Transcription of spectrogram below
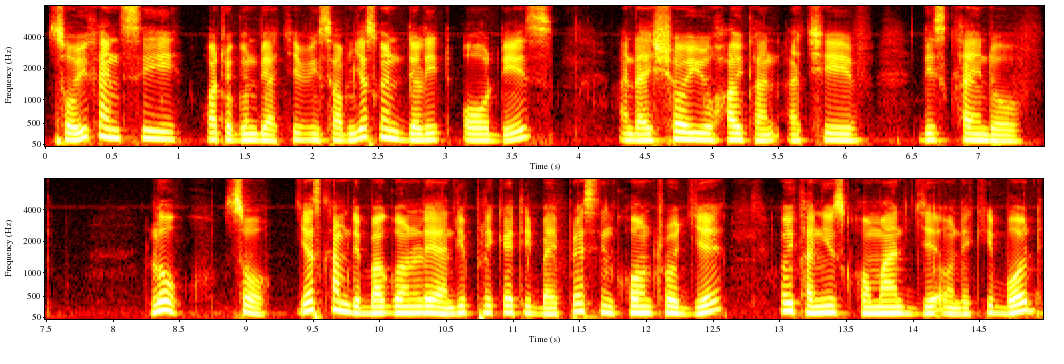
So you can see what we're going to be achieving. So I'm just going to delete all this and I show you how you can achieve this kind of look. So just come the background layer and duplicate it by pressing Ctrl J or you can use Command J on the keyboard.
